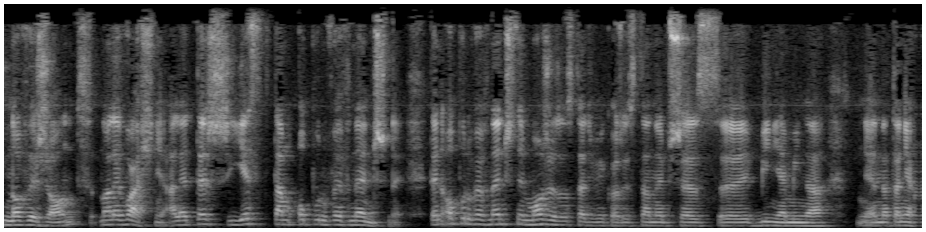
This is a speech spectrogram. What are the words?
nowy rząd, no ale właśnie, ale też jest tam opór wewnętrzny. Ten opór wewnętrzny może zostać wykorzystany przez e, Binjamina Netanyahu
